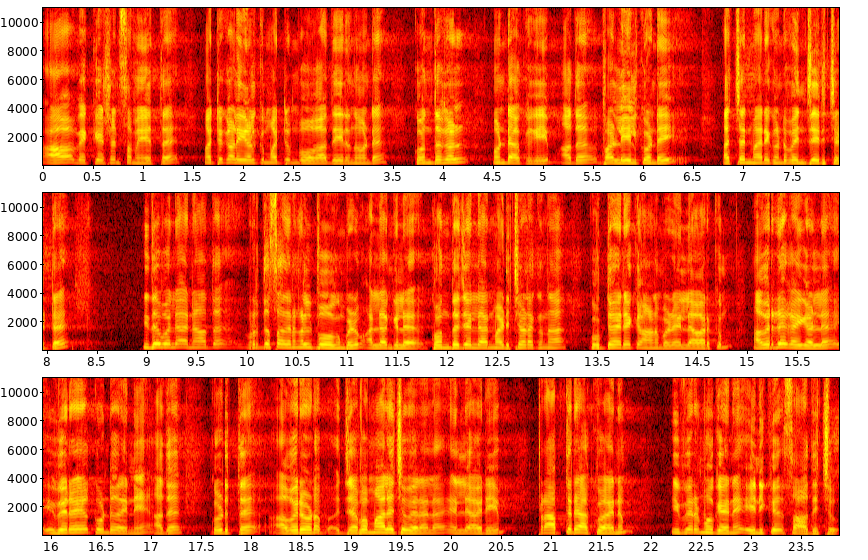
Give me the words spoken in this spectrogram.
ആ വെക്കേഷൻ സമയത്ത് മറ്റു കളികൾക്കും മറ്റും പോകാതെ ഇരുന്നുകൊണ്ട് കൊന്തകൾ ഉണ്ടാക്കുകയും അത് പള്ളിയിൽ കൊണ്ടുപോയി അച്ഛന്മാരെ കൊണ്ട് വെഞ്ചരിച്ചിട്ട് ഇതേപോലെ അനാഥ വൃദ്ധസദനങ്ങളിൽ പോകുമ്പോഴും അല്ലെങ്കിൽ കൊന്ത ചെല്ലാൻ മടിച്ചടക്കുന്ന കൂട്ടുകാരെ കാണുമ്പോഴും എല്ലാവർക്കും അവരുടെ കൈകളിൽ ഇവരെ കൊണ്ട് തന്നെ അത് കൊടുത്ത് അവരോട് ജപമാല ചുവരാൻ എല്ലാവരെയും പ്രാപ്തരാക്കുവാനും ഇവർ മുഖേന എനിക്ക് സാധിച്ചു.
